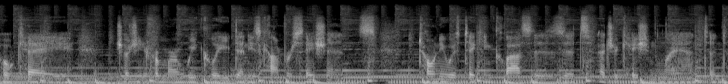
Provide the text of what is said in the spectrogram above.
okay, judging from our weekly Denny's conversations. Tony was taking classes at Education Land and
